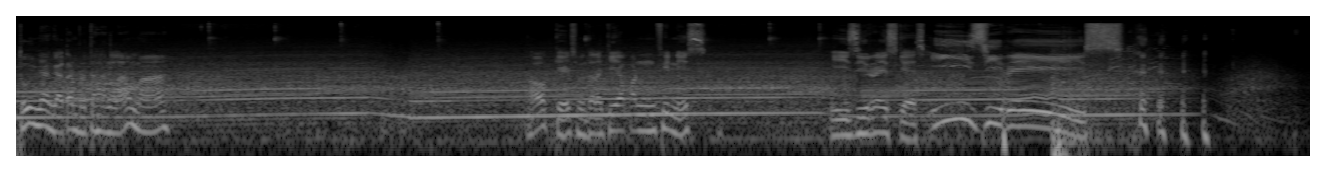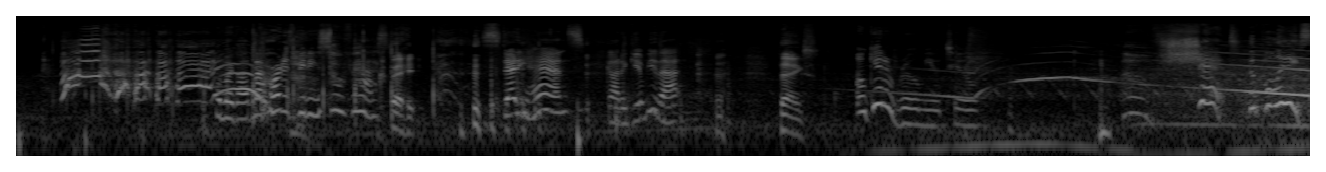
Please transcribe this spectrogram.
Tentunya nggak akan bertahan lama. Oke, sebentar lagi akan finish. Easy race, guys. Easy race. oh my god, my heart is beating so fast. Great. Steady hands. Gotta give you that. Thanks. Oh, get a room, you two. Oh, shit! The police!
